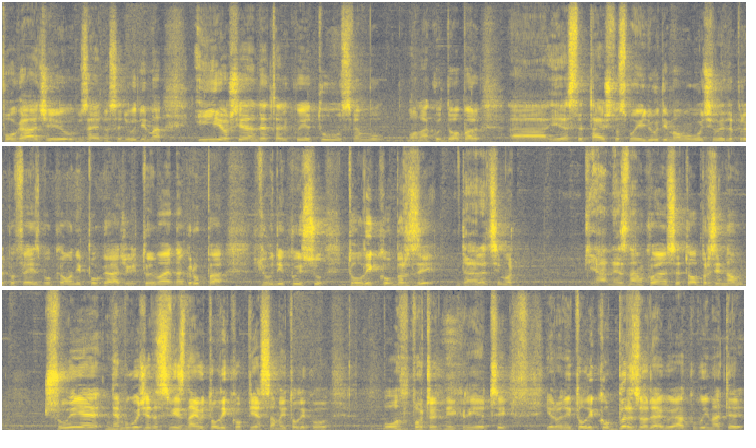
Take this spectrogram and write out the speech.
pogađaju zajedno sa ljudima i još jedan detalj koji je tu svemu onako dobar a, jeste taj što smo i ljudima omogućili da preko Facebooka oni pogađaju. Tu ima jedna grupa ljudi koji su toliko brzi da recimo ja ne znam kojom se to brzinom čuje, nemoguće da svi znaju toliko pjesama i toliko početnih riječi, jer oni toliko brzo reaguju. Ako imate e,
